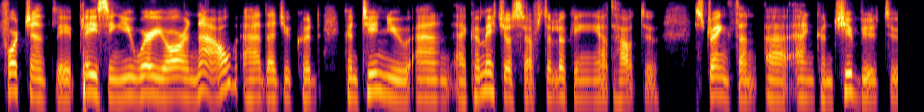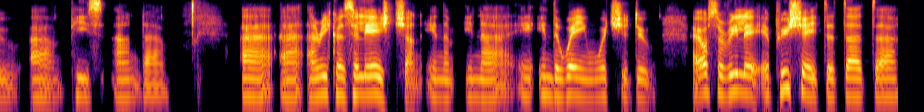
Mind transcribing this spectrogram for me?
fortunately placing you where you are now uh, that you could continue and uh, commit yourselves to looking at how to strengthen uh, and contribute to um, peace and uh, uh, uh, and reconciliation in the, in, uh, in the way in which you do. I also really appreciated that, uh,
